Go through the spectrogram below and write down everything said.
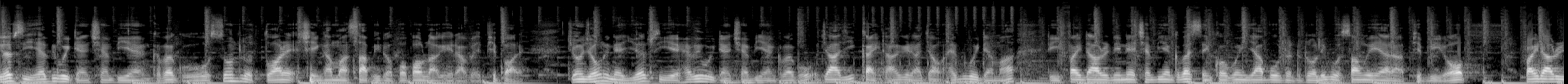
UFC heavyweight တန်း champion ကပတ်ကိုစွန့်လွတ်သွားတဲ့အချိန်ကမှစပြီးတော့ပေါ်ပေါက်လာခဲ့တာပဲဖြစ်ပါတယ်။ John Jones အနေနဲ့ UFC ရဲ့ heavyweight တန်း champion ကပတ်ကိုအကြာကြီးကင်ထားခဲ့တာကြောင့် heavyweight တန်းမှာဒီ fighter တွေအနေနဲ့ champion ကပတ်စိန်ခေါ်ခွင့်ရဖို့တော်တော်လေးကိုစောင့်ခဲ့ရတာဖြစ်ပြီးတော့ fighter တွေ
